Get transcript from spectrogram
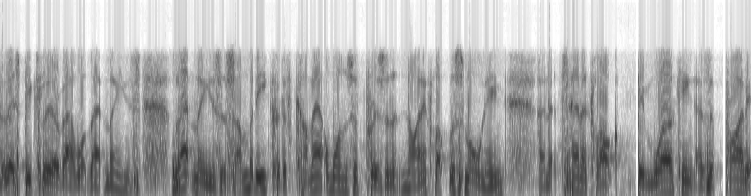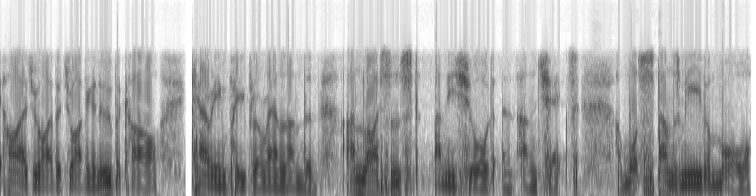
So let's be clear about what that means. That means that somebody could have come out of Wandsworth prison at 9 o'clock this morning and at 10 o'clock been working as a private hire driver driving an Uber car carrying people around London, unlicensed, uninsured and unchecked. And what stuns me even more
